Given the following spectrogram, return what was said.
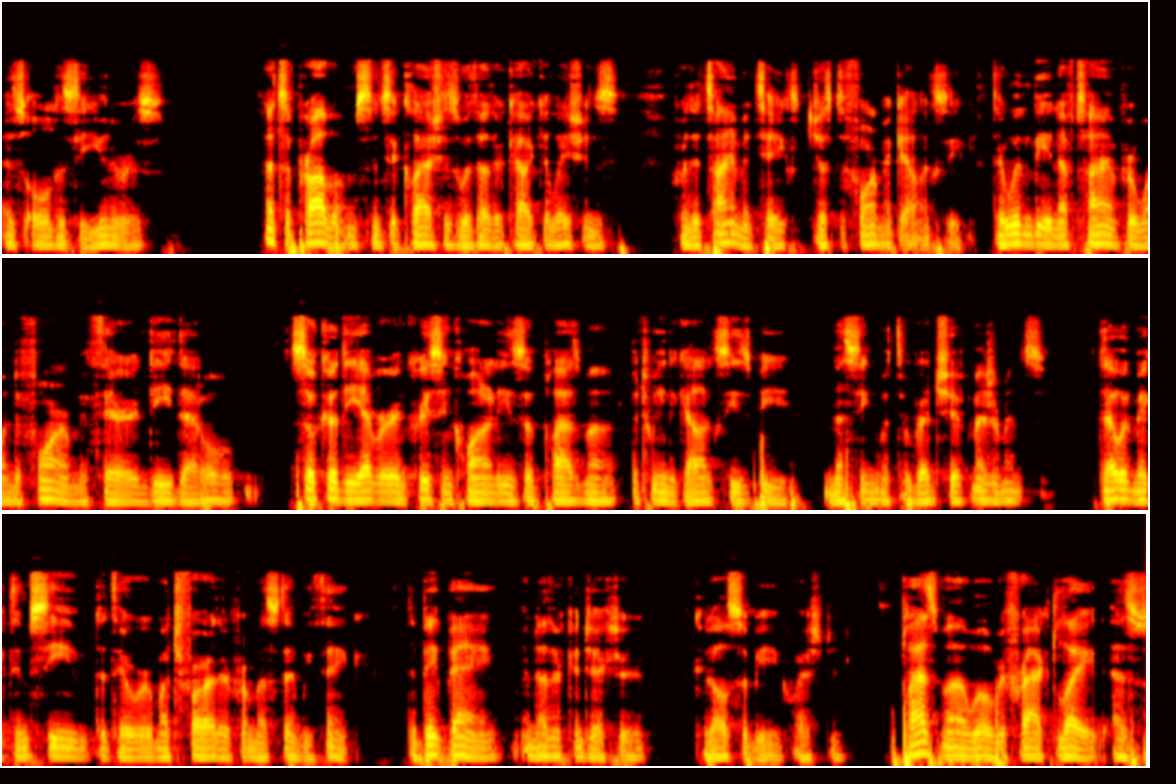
as old as the universe. That's a problem since it clashes with other calculations for the time it takes just to form a galaxy. There wouldn't be enough time for one to form if they're indeed that old. So could the ever increasing quantities of plasma between the galaxies be messing with the redshift measurements? That would make them seem that they were much farther from us than we think. The Big Bang, another conjecture, could also be in question. Plasma will refract light as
